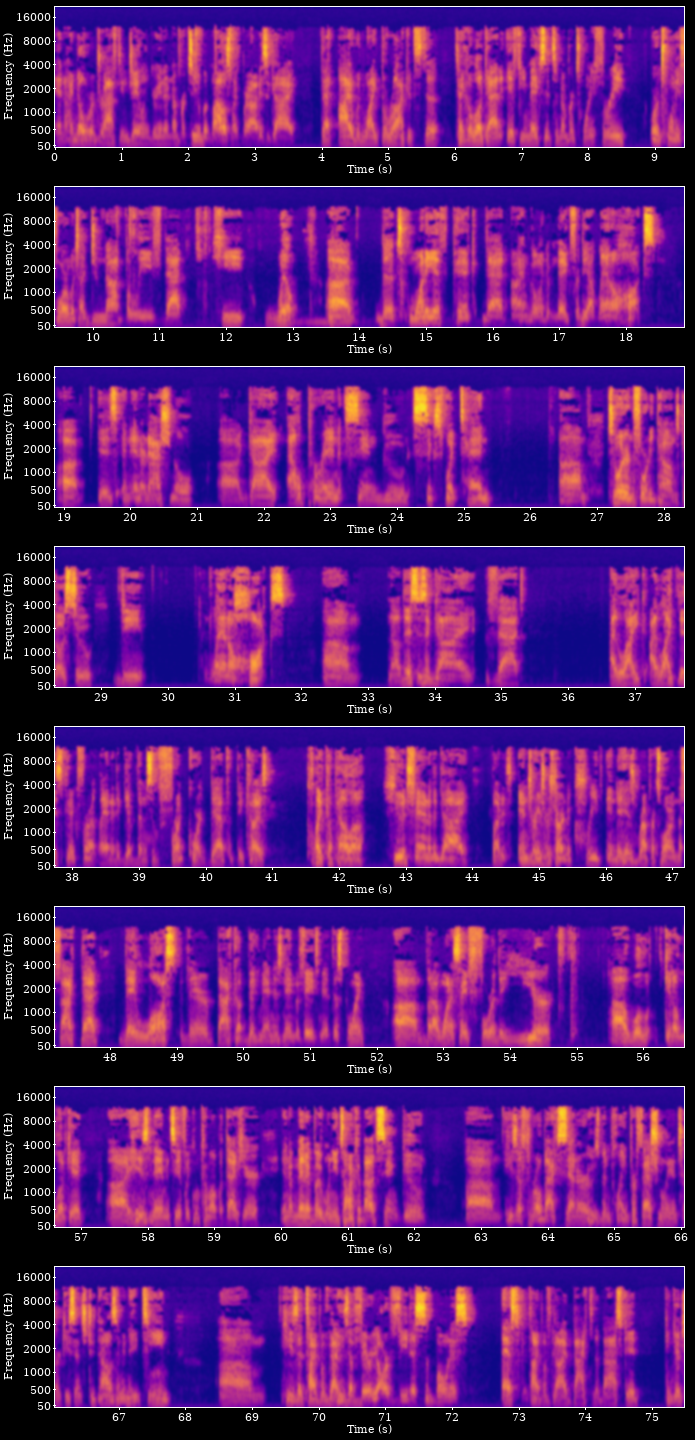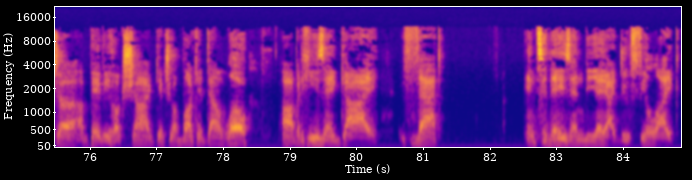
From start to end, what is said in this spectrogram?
And I know we're drafting Jalen Green at number two, but Miles McBride is a guy that I would like the Rockets to take a look at if he makes it to number 23 or 24, which I do not believe that he will. Uh, the 20th pick that I am going to make for the Atlanta Hawks uh, is an international uh, guy, Alperen Sengun, six foot ten, um, 240 pounds, goes to the Atlanta Hawks. Um, now, this is a guy that I like. I like this pick for Atlanta to give them some front court depth because Clint Capela, huge fan of the guy, but his injuries are starting to creep into his repertoire, and the fact that they lost their backup big man. His name evades me at this point. Um, but I want to say for the year, Uh, we'll get a look at uh, his name and see if we can come up with that here in a minute. But when you talk about Sengun, um, he's a throwback center who's been playing professionally in Turkey since 2018. Um, he's a type of guy. He's a very Arvydas Sabonis esque type of guy. Back to the basket, can get you a, a, baby hook shot, get you a bucket down low. Uh, but he's a guy that in today's NBA, I do feel like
